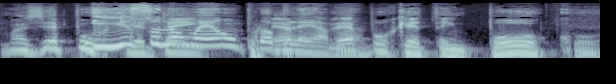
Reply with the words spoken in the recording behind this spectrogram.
Mas é porque. Isso tem, não é um problema. É, é porque tem pouco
